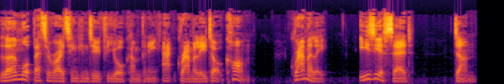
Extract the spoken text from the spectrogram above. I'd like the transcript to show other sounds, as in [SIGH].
Learn what better writing can do for your company at grammarly.com. Grammarly, easier said, done.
